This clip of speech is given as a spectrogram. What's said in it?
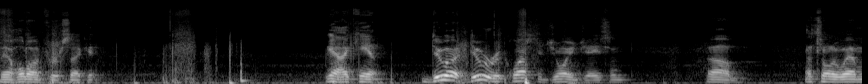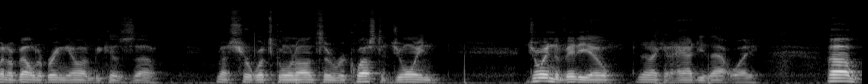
yeah, hold on for a second. Yeah, I can't do a do a request to join, Jason. Um, that's the only way I'm going to be able to bring you on because. Uh, I'm not sure what's going on. So request to join join the video, then I can add you that way. Um,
